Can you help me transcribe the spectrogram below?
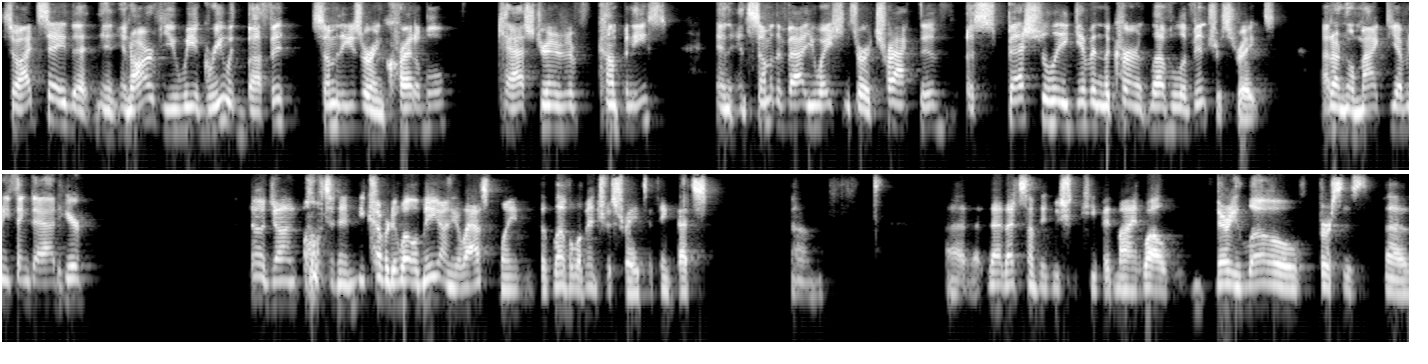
So I'd say that in, in our view, we agree with Buffett. Some of these are incredible cash generative companies, and, and some of the valuations are attractive, especially given the current level of interest rates. I don't know, Mike, do you have anything to add here? No, John Alton, and you covered it well me on your last point, the level of interest rates. I think that's um, uh, that, that's something we should keep in mind. While very low versus uh,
